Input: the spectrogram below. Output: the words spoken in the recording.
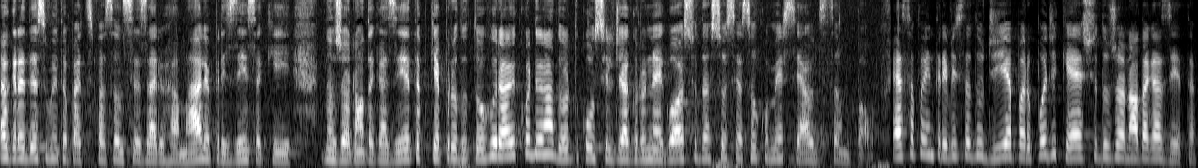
Eu agradeço muito a participação do Cesário Ramalho, a presença aqui no Jornal da Gazeta, porque é produtor rural e coordenador do Conselho de Agronegócio da Associação Comercial de São Paulo. Essa foi a entrevista do dia para o podcast do Jornal da Gazeta.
